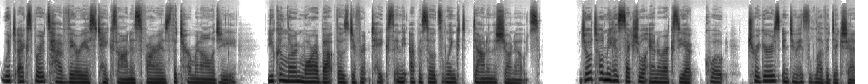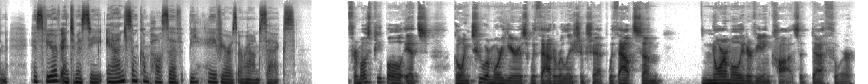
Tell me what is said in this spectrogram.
which experts have various takes on as far as the terminology. You can learn more about those different takes in the episodes linked down in the show notes. Joe told me his sexual anorexia, quote, triggers into his love addiction, his fear of intimacy, and some compulsive behaviors around sex. For most people, it's going two or more years without a relationship, without some normal intervening cause, a death or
